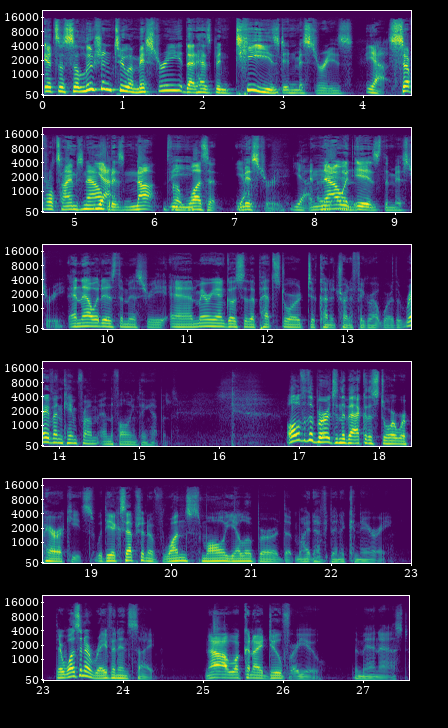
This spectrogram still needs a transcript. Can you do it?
it's a solution to a mystery that has been teased in mysteries yeah, several times now, Yeah. but is not the but wasn't yeah. mystery. Yeah. And now And- it is the mystery. And now it is the mystery. And Mary Anne goes to the pet store to kind of try to figure out where the raven came from, and the following thing happens. All of the birds in the back of the store were parakeets, with the exception of one small yellow bird that might have been a canary. There wasn't a raven in sight. Now, what can I do for you? The man asked.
